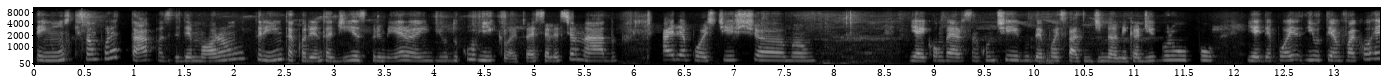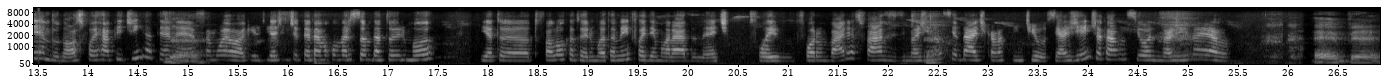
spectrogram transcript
tem uns que são por etapas e demoram 30, 40 dias. Primeiro é envio do currículo, aí tu é selecionado. Aí depois te chamam. E aí conversam contigo, depois fazem dinâmica de grupo, e aí depois, e o tempo vai correndo. O nosso foi rapidinho até, né, é. né, Samuel? Aquele dia a gente até tava conversando da tua irmã, e tu, tu, falou que a tua irmã também foi demorado, né? Tipo, foi, foram várias fases. Imagina a ansiedade que ela sentiu. Se a gente já tava ansioso, imagina ela. É, é,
